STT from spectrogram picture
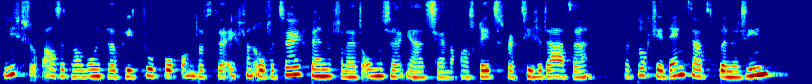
liefst ook altijd hormoontherapie toevoegen, omdat ik er echt van overtuigd ben vanuit onderzoek. Ja, het zijn nog eens retrospectieve data. Dat toch je denkt te kunnen zien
